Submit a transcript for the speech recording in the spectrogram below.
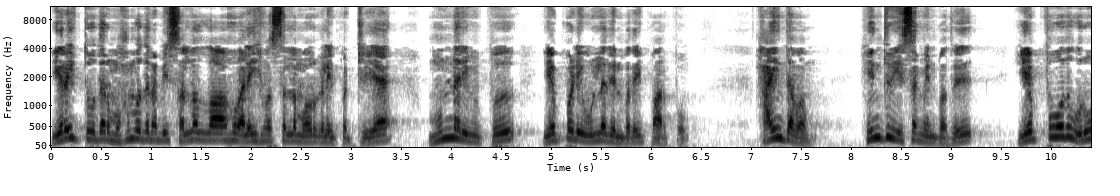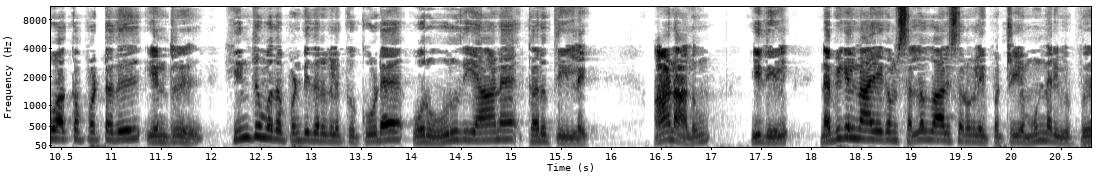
இறைத்தூதர் முகமது நபி சல்லல்லாஹு அலஹி வசல்லம் அவர்களை பற்றிய முன்னறிவிப்பு எப்படி உள்ளது என்பதை பார்ப்போம். ஹைந்தவம் ஹிந்துயிசம் என்பது எப்போது உருவாக்கப்பட்டது என்று ஹிந்து மத பண்டிதர்களுக்கு கூட ஒரு உறுதியான கருத்து இல்லை. ஆனாலும் இதில் நபிகள் நாயகம் ஸல்லல்லாஹு அலைஹி அவர்களை பற்றிய முன்னறிவிப்பு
